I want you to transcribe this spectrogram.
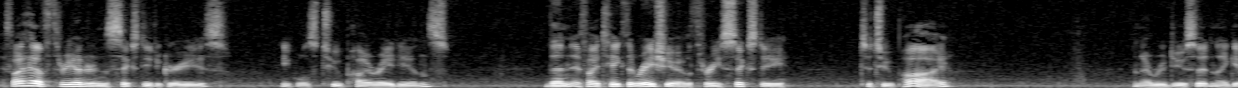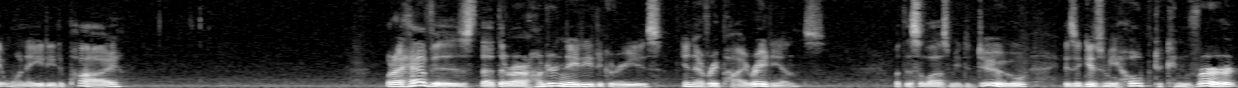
If I have 360 degrees equals 2 pi radians, then if I take the ratio 360 to 2 pi, and I reduce it and I get 180 to pi, what I have is that there are 180 degrees in every pi radians. What this allows me to do is it gives me hope to convert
